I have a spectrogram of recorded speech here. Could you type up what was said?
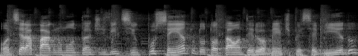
onde será pago no montante de 25% do total anteriormente percebido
